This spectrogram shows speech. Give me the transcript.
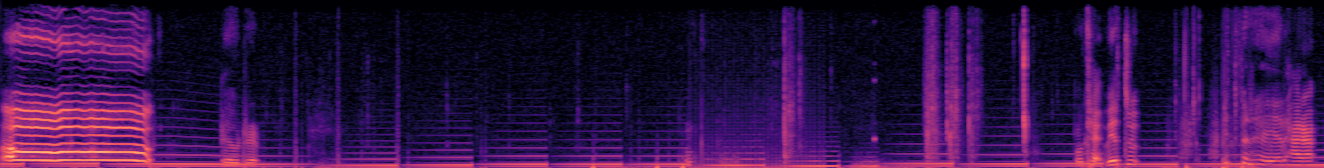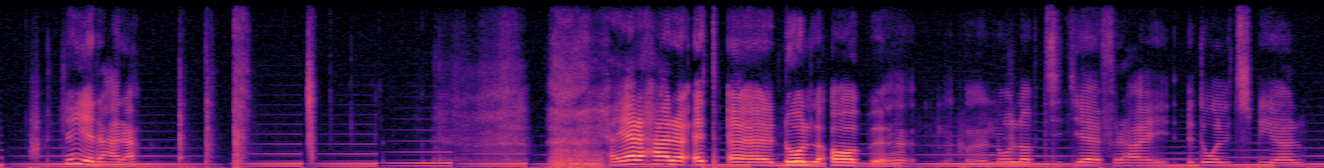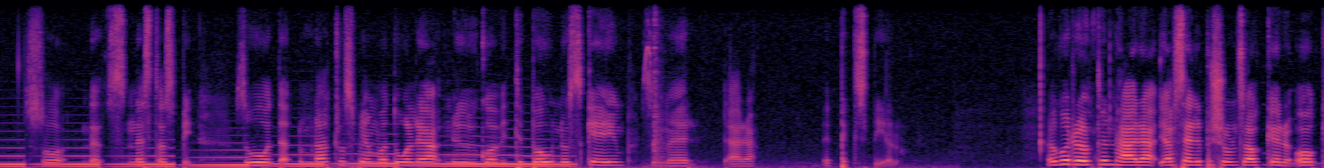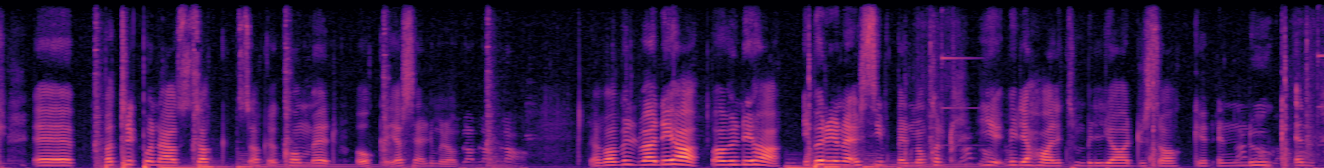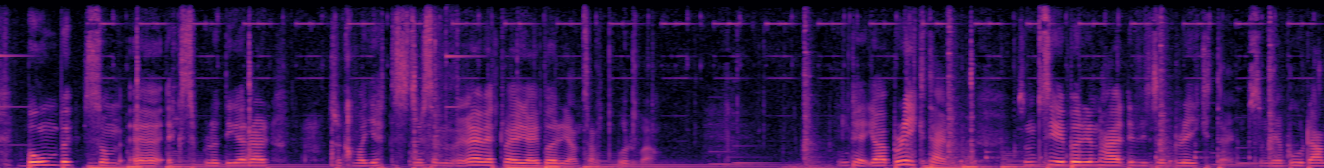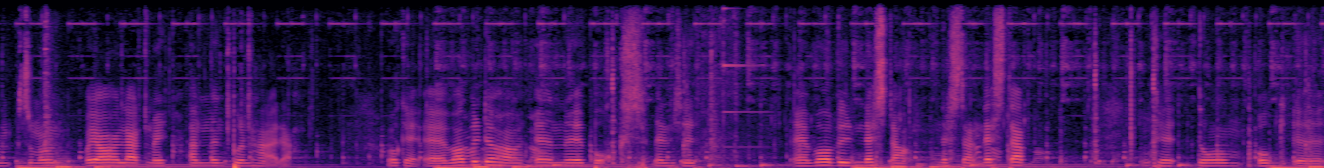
Ah! Ah! Jag gjorde det. Okej, okay, vet du? Vet du vad jag gör det här? Jag gör det här. Ger det här ett eh, 0 av eh, 0 av 10 för det här är ett dåligt spel. Så nästa spel. Så de där två spelen var dåliga. Nu går vi till bonus game som är där ett eh, big spel. Jag går runt den här, eh, jag säljer personsaker och eh, bara tryck på den här och sak, saker kommer och jag säljer med dem. Ja, vad, vill, vad, ni ha? vad vill ni ha? I början är det simpelt, men man kan vilja ha liksom biljarder saker, en nuke, en bomb som eh, exploderar. Som kan vara jättestressande, men jag vet vad jag gör i början så att det borde vara. Okej, okay, jag har break time. Som du ser i början här, det finns en break time som jag borde som vad jag har lärt mig använt på den här. Okej, okay, eh, vad vill du ha? En eh, box. Men Eh, vad vill nästa ha? Nästa, nästa. Okej, okay, de och... Eh,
